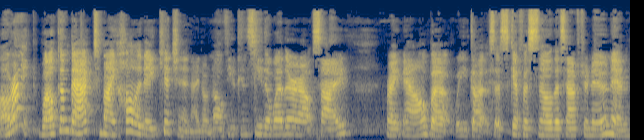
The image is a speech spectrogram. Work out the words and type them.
All right, welcome back to my holiday kitchen. I don't know if you can see the weather outside right now, but we got a skiff of snow this afternoon and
